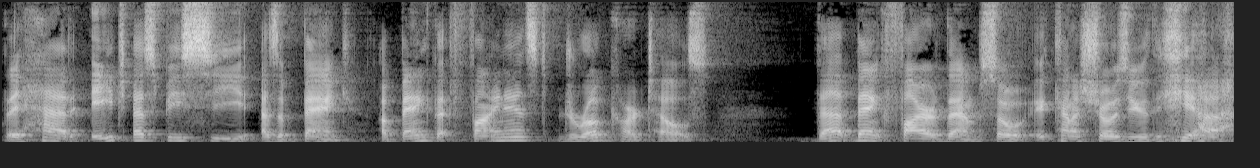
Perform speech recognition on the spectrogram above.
They had HSBC as a bank, a bank that financed drug cartels. That bank fired them, so it kind of shows you the, uh,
